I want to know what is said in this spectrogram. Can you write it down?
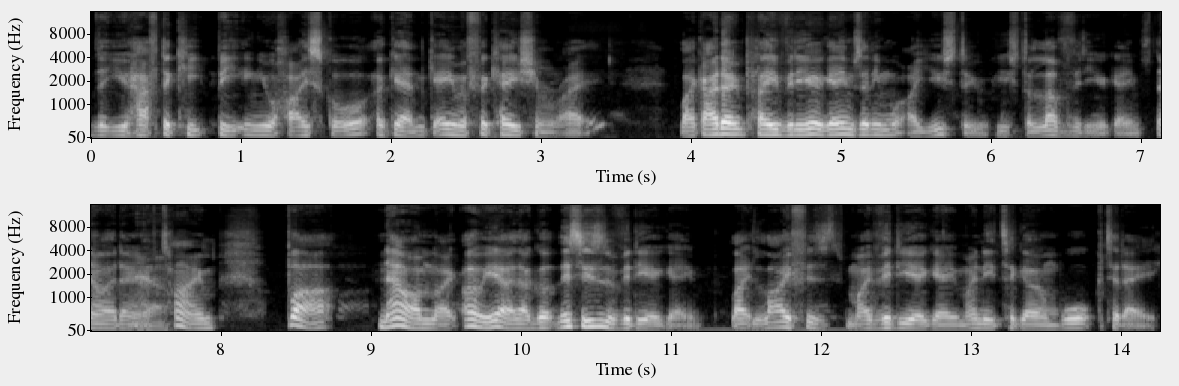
that you have to keep beating your high score. Again, gamification, right? Like I don't play video games anymore. I used to. I used to love video games. Now I don't Yeah. have time. But now I'm like, oh yeah, I got this is a video game. Like life is my video game. I need to go and walk today.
